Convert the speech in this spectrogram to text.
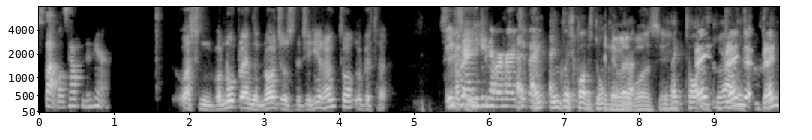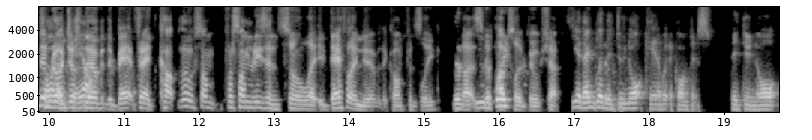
Is that what's happening here? Listen, we're no Brendan Rodgers. Did you hear him talking about it? He pretended he'd never heard of En- it. English clubs don't care know what about it was, yeah. think Tottenham Bre- care? Brendan, You think Brendan Rodgers knew about the Betfred Cup though, some for some reason. So like he definitely knew about the Conference League. That's the point- absolute bullshit. See, in England, they do not care about the conference. They do not.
